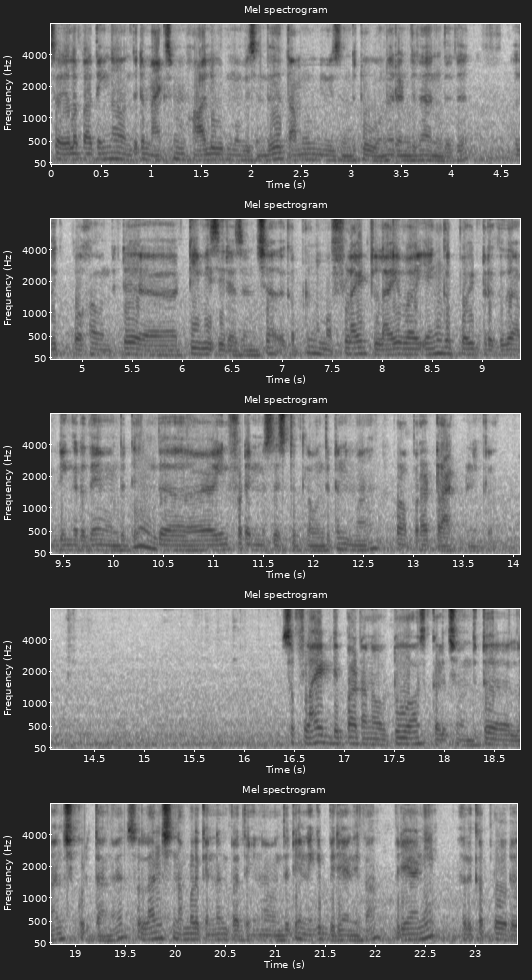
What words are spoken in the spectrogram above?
ஸோ இதில் பார்த்தீங்கன்னா வந்துட்டு மேக்ஸிமம் ஹாலிவுட் மூவிஸ் இருந்தது தமிழ் மூவிஸ் வந்துட்டு ஒன்று ரெண்டு தான் இருந்தது. அதுக்கு போக வந்துட்டு டிவி சீரியஸ் இருந்துச்சு. அதுக்கப்புறம் நம்ம ஃப்ளைட் லைவாக எங்கே போயிட்டு இருக்குது அப்படிங்கிறதே வந்துட்டு இந்த இன்ஃபர்டைன்மெண்ட் சிஸ்டத்தில் வந்துட்டு நம்ம ப்ராப்பராக ட்ராக் பண்ணிக்கலாம். ஸோ ஃப்ளைட் டிபார்ட் ஆன ஒரு டூ ஹவர்ஸ் கழிச்சு வந்துட்டு லஞ்ச் கொடுத்தாங்க. ஸோ லஞ்ச் நம்மளுக்கு என்னென்னு பார்த்தீங்கன்னா வந்துட்டு இன்றைக்கி பிரியாணி தான். பிரியாணி அதுக்கப்புறம் ஒரு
